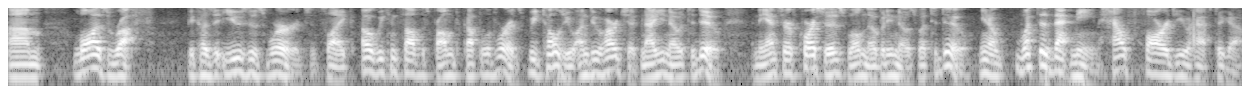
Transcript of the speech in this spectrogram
Um, law is rough because it uses words. It's like, oh, we can solve this problem with a couple of words. We told you undue hardship. Now you know what to do. And the answer, of course, is, well, nobody knows what to do. You know, what does that mean? How far do you have to go?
